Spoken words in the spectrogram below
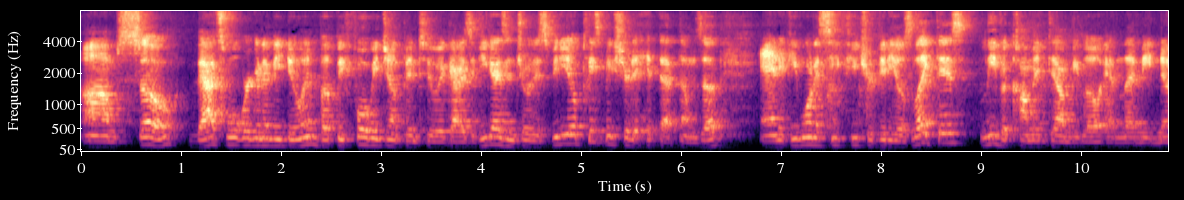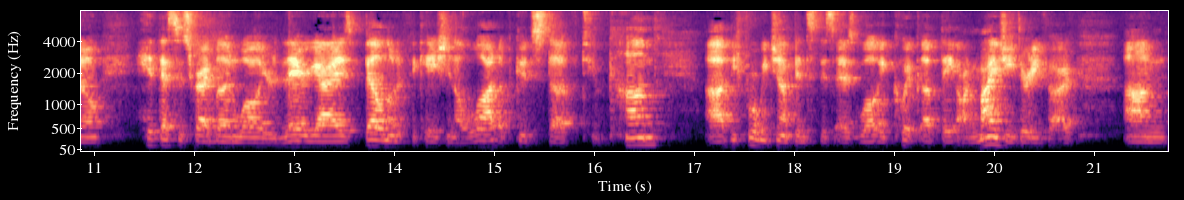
Um, so that's what we're to be doing. But before we jump into it, guys, if you guys enjoy this video, please make sure to hit that thumbs up. And if you want to see future videos like this, leave a comment down below and let me know. Hit that subscribe button while you're there, guys. Bell notification, a lot of good stuff to come. Uh, before we jump into this as well, a quick update on my G35. Um,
